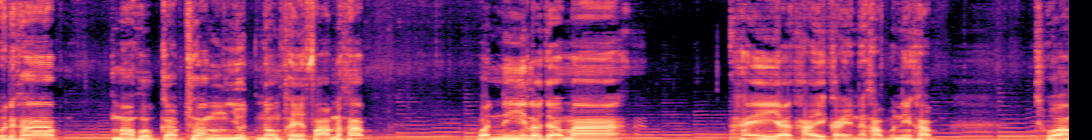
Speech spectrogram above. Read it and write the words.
วัสดีครับ มาพบกับช่องยุทธน้องไผ่ฟาร์มนะครับ วันนี้เราจะมาให้ยาถ่ายไก่นะครับ วันนี้ครับ ช่วง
